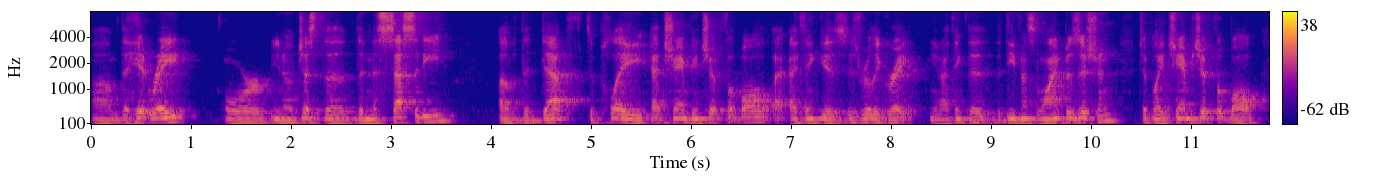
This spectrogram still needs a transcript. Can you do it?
um, the hit rate or you know just the the necessity of the depth to play at championship football, I, think is is really great. You know, I think the the defensive line position to play championship football,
